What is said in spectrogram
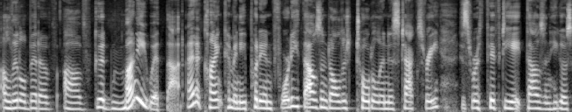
a little bit of, of good money with that. I had a client come in, he put in $40,000 total in his tax free. It's worth 58000 He goes,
